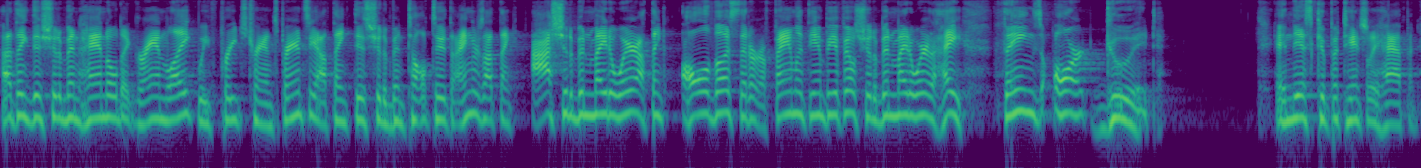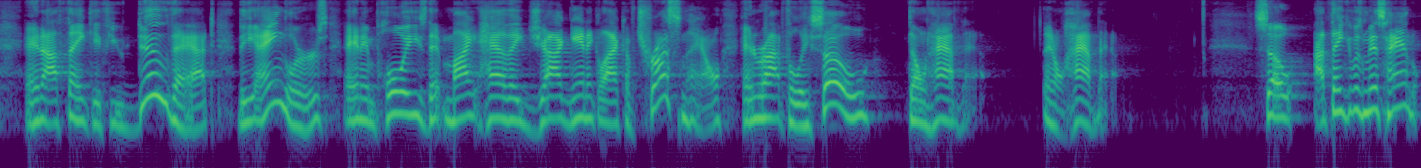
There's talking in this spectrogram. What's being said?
I think this should have been handled at Grand Lake. We've preached transparency. I think this should have been taught to the anglers. I think I should have been made aware. I think all of us that are a family at the NPFL should have been made aware that, hey, things aren't good. And this could potentially happen. And I think if you do that, the anglers and employees that might have a gigantic lack of trust now, and rightfully so, don't have that. They don't have that. So I think it was mishandled.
